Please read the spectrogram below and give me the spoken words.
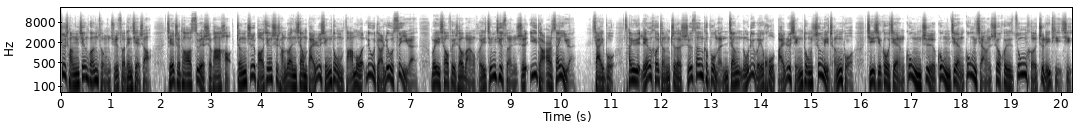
市场监管总局昨天介绍，截止到四月十八号，整治保健市场乱象百日行动罚没六点六四亿元，为消费者挽回经济损失一点二三亿元。下一步，参与联合整治的十三个部门将努力维护百日行动胜利成果，积极构建共治共建共享社会综合治理体系。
